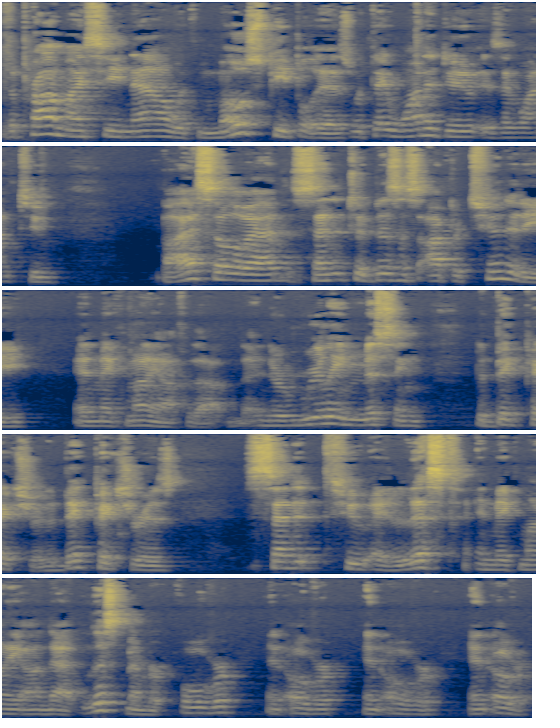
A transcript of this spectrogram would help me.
the problem I see now with most people is what they want to do is they want to buy a solo ad, send it to a business opportunity, and make money off of that. And they're really missing the big picture. The big picture is send it to a list and make money on that list member over and over and over and over.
